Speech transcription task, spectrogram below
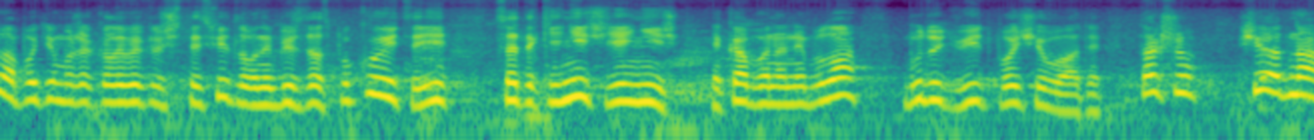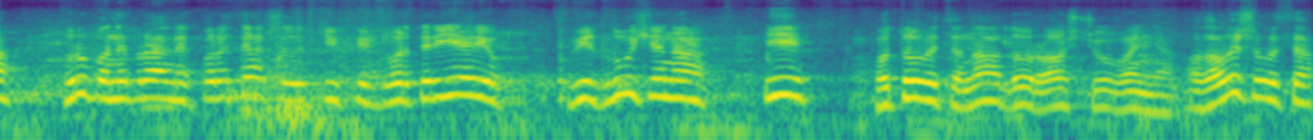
Ну, а потім, уже, коли виключите світло, вони більш заспокоюються і все-таки ніч є ніч, яка б вона не була, будуть відпочивати. Так що ще одна група неправильних поросят, шелудьківських двортер'єрів відлучена і готується на доращування. А залишилося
